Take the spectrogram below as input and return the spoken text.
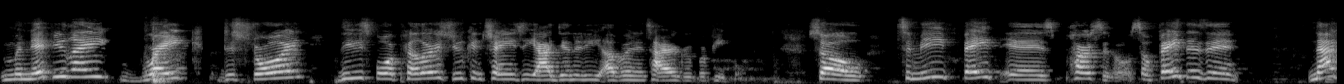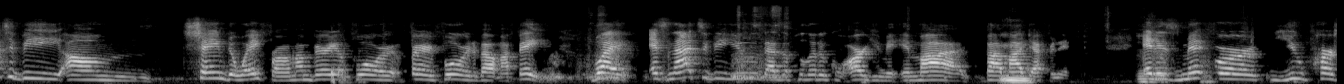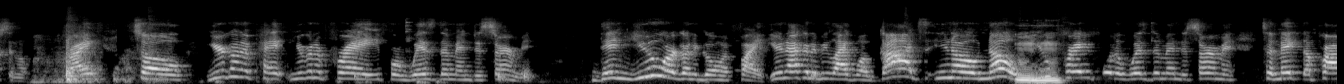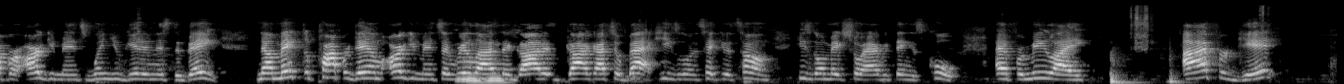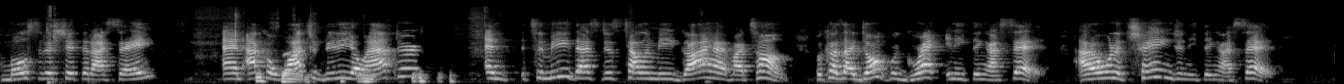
manipulate, break, destroy these four pillars, you can change the identity of an entire group of people. So to me, faith is personal. So faith isn't not to be um shamed away from. I'm very forward, very forward about my faith, but it's not to be used as a political argument in my by my mm. definition. Mm-hmm. It is meant for you personally, right? So you're gonna pay, you're gonna pray for wisdom and discernment. Then you are gonna go and fight. You're not gonna be like, well, God's, you know, no, mm-hmm. you pray for the wisdom and discernment to make the proper arguments when you get in this debate now make the proper damn arguments and realize mm-hmm. that God is God got your back. He's going to take your tongue. He's going to make sure everything is cool. And for me, like I forget most of the shit that I say, and I could watch a video after. And to me, that's just telling me God had my tongue because I don't regret anything I said. I don't want to change anything I said.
